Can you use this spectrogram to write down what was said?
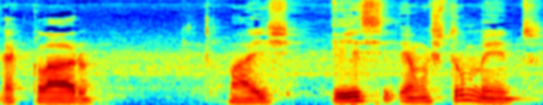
é claro, mas esse é um instrumento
